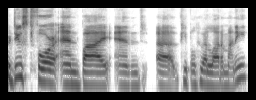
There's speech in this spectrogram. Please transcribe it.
produced for and by and uh, people who had a lot of money.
